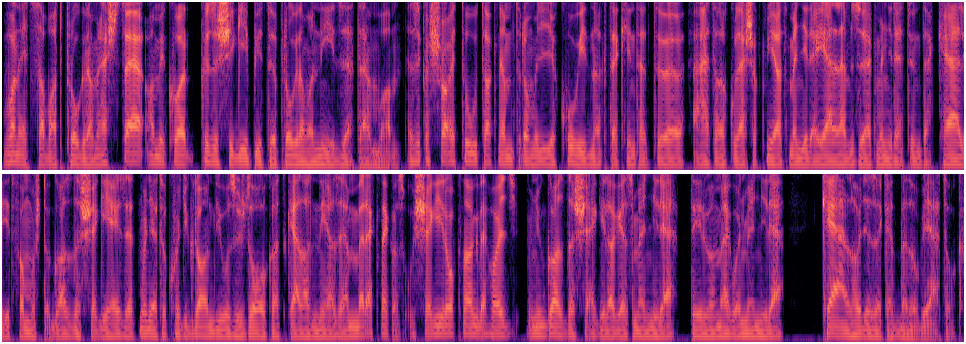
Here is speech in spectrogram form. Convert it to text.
van egy szabad program este, amikor közösségépítő program a négyzeten van. Ezek a sajtóutak nem tudom, hogy a Covid-nak tekinthető átalakulások miatt mennyire jellemzőek, mennyire tűntek el. Itt van most a gazdasági helyzet. Mondjátok, hogy grandiózus dolgokat kell adni az embereknek, az újságíróknak, de hogy mondjuk gazdaságilag ez mennyire térül meg, vagy mennyire kell, hogy ezeket bedobjátok.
